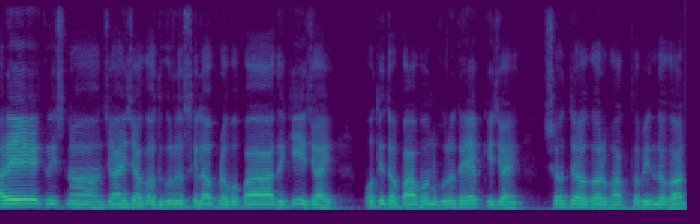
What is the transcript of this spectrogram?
হরে কৃষ্ণ, জয় জগৎগুরু শিল প্রভুপাদ কি জয়? পতিত পাবন গুরুদেব কি জয়? শ্রদ্ধেয়গর ভক্তবৃন্দগণ,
